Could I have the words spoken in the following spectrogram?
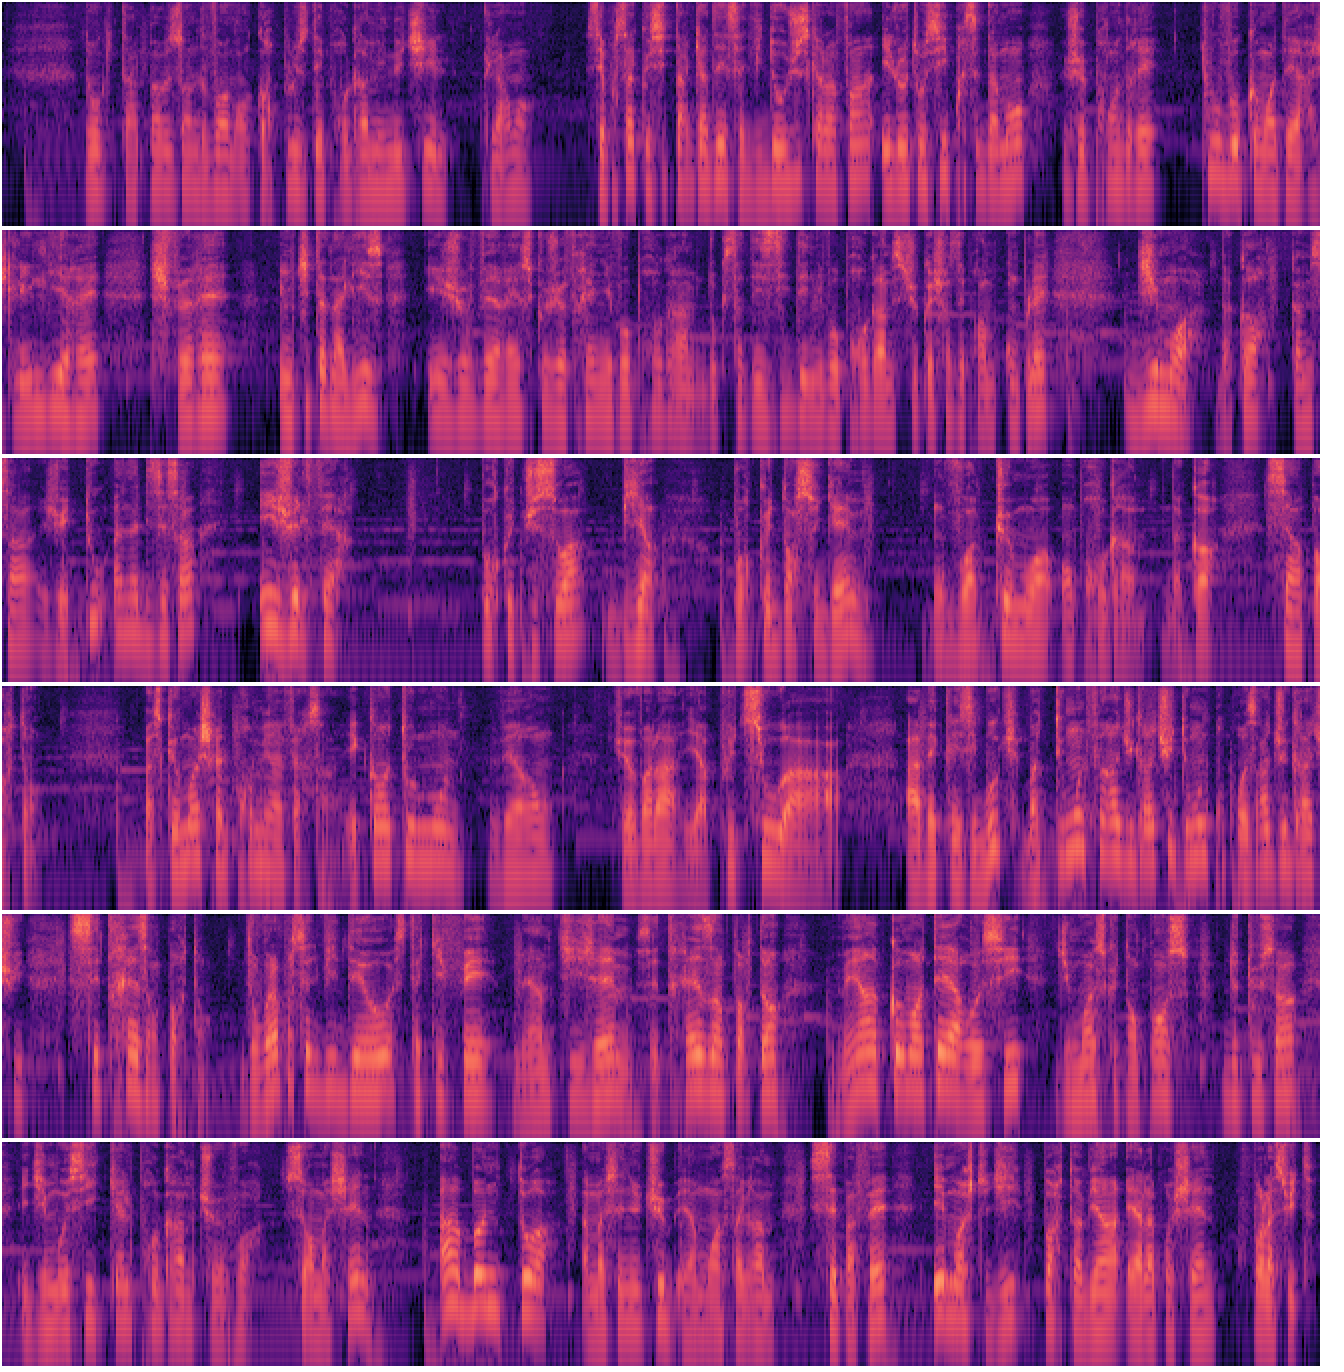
Donc, tu n'as pas besoin de vendre encore plus des programmes inutiles, clairement. C'est pour ça que si tu as regardé cette vidéo jusqu'à la fin et l'autre aussi précédemment, je prendrai tous vos commentaires, je les lirai, je ferai une petite analyse et je verrai ce que je ferai niveau programme. Donc, ça des idées niveau programme, si tu veux que je fasse des programmes complets, dis-moi, d'accord? Comme ça, je vais tout analyser ça et je vais le faire pour que tu sois bien, pour que dans ce game, on voit que moi en programme, d'accord? C'est important. Parce que moi, je serai le premier à faire ça. Et quand tout le monde verra que voilà, il n'y a plus de sous avec les e-books, bah, tout le monde fera du gratuit, tout le monde proposera du gratuit. C'est très important. Donc voilà pour cette vidéo. Si t'as kiffé, mets un petit j'aime, c'est très important. Mets un commentaire aussi, dis-moi ce que t'en penses de tout ça. Et dis-moi aussi quel programme tu veux voir sur ma chaîne. Abonne-toi à ma chaîne YouTube et à mon Instagram si c'est pas fait. Et moi je te dis, porte-toi bien et à la prochaine pour la suite.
